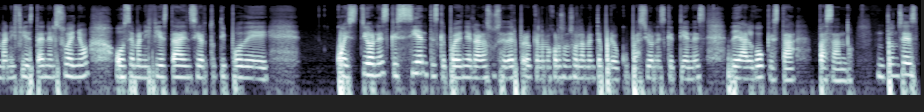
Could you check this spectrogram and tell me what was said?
manifiesta en el sueño o se manifiesta en cierto tipo de cuestiones que sientes que pueden llegar a suceder, pero que a lo mejor son solamente preocupaciones que tienes de algo que está pasando. Entonces,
